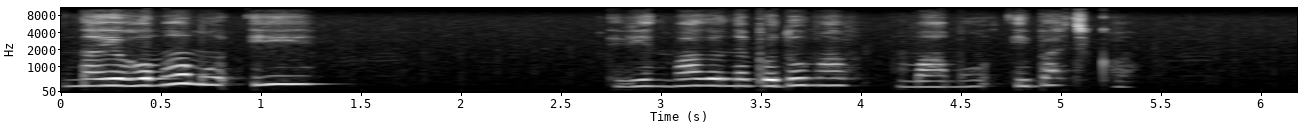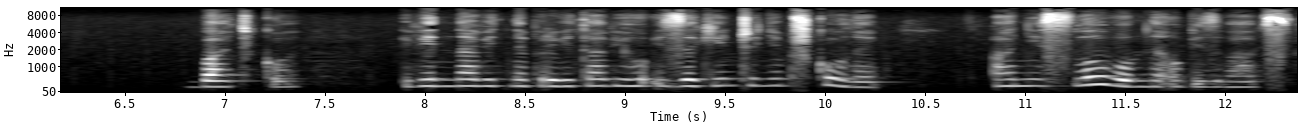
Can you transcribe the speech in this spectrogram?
на його маму і... Він мало не подумав маму і батько. Батько, він навіть не привітав його із закінченням школи, ані словом не обізвався.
